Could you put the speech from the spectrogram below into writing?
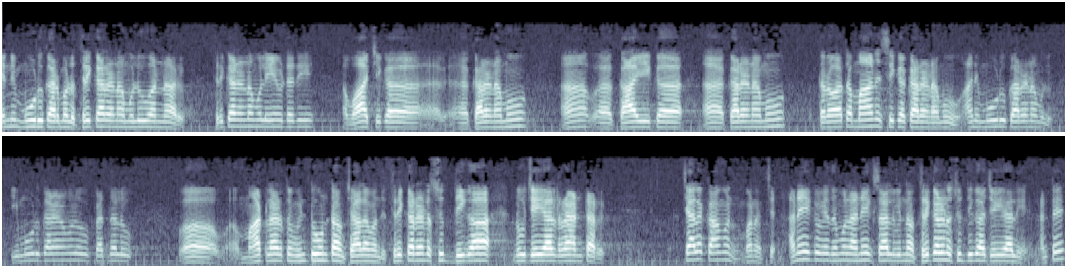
ఎన్ని మూడు కర్మలు త్రికరణములు అన్నారు. త్రికరణములు ఏమిటది? వాచిక కరణము కాయిక కరణము తర్వాత మానసిక కరణము అని మూడు కరణములు. ఈ మూడు కరణములు పెద్దలు మాట్లాడుతూ వింటూ ఉంటాం చాలా మంది త్రికరణ శుద్ధిగా నువ్వు చేయాలిరా అంటారు. చాలా కామన్. మనం అనేక విధములు అనేక సార్లు విన్నాం. త్రికరణ శుద్ధిగా చేయాలి అంటే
